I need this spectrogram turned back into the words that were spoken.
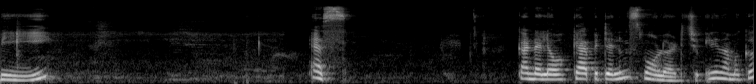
B S കണ്ടല്ലോ ക്യാപിറ്റലും സ്മോളും അടിച്ചു. ഇനി നമുക്ക്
